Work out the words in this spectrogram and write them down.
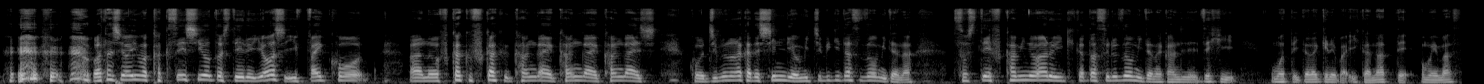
私は今覚醒しようとしている。よしいっぱいこうあの深く深く考え考え考えしこう自分の中で真理を導き出すぞみたいなそして深みのある生き方するぞみたいな感じでぜひ思っていただければいいかなって思います。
